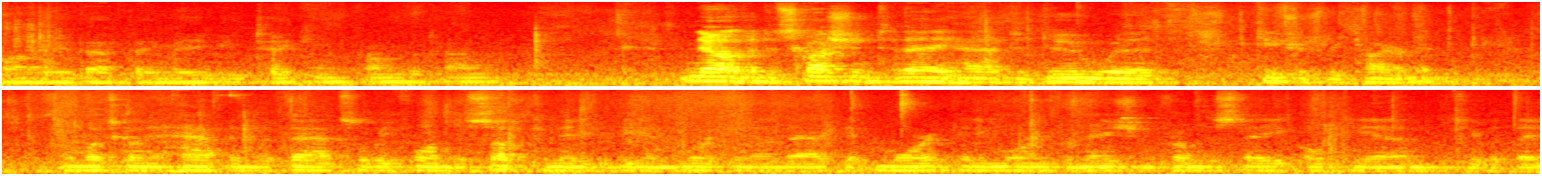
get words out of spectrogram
money that they may be taking from the town? No, the discussion today had to do with teachers' retirement and what's gonna happen with that, so we formed a subcommittee to begin working on that, get more, getting more information from the state, OPM, see what they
